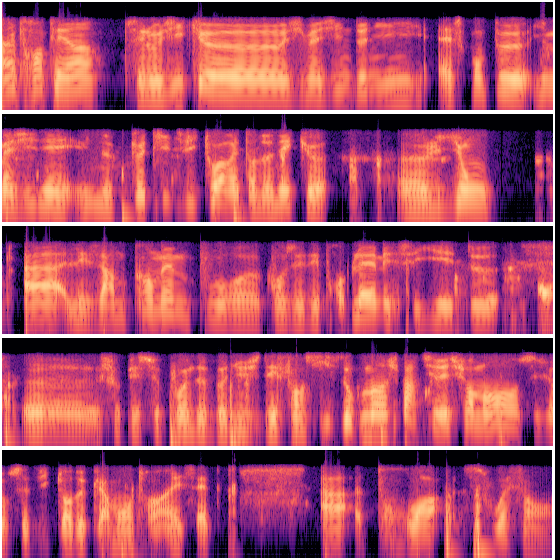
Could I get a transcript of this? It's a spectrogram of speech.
1-31, c'est logique, euh, j'imagine, Denis. Est-ce qu'on peut imaginer une petite victoire étant donné que euh, Lyon a les armes quand même pour euh, poser des problèmes, essayer de euh, choper ce point de bonus défensif? Donc moi, je partirai sûrement sur cette victoire de Clermont entre 1 et 7 à 3,60.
